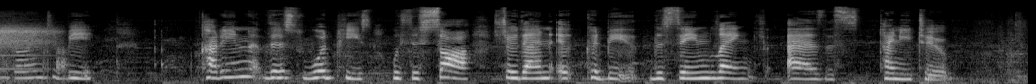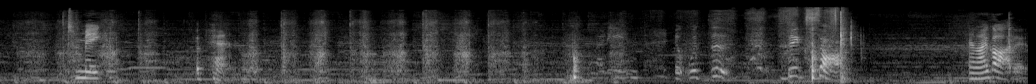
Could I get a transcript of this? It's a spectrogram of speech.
I'm going to be cutting this wood piece with this saw so then it could be the same length as this tiny tube to make a pen. Cutting it with the big saw and I got it.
